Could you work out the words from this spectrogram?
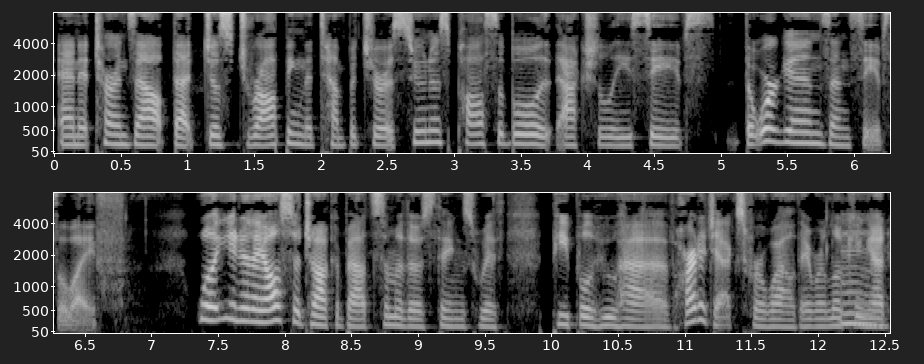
And it turns out that just dropping the temperature as soon as possible it actually saves the organs and saves the life. Well, you know, they also talk about some of those things with people who have heart attacks for a while. They were looking mm. at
